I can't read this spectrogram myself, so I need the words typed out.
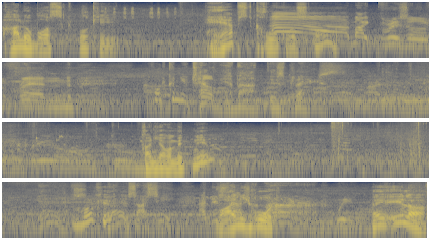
Hallo Bosk, okay. Herbstkrokus. Oh. Ah, my grizzled friend. What can you tell me about this place? Kann ich aber mitnehmen? Yes, Okay. yes, I see. And is War eigentlich rot. Hey, Ela.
